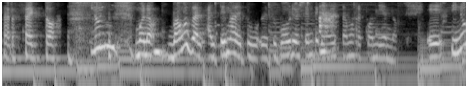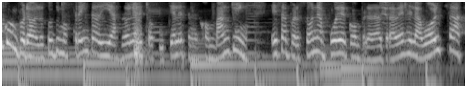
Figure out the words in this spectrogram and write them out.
Perfecto. bueno, vamos al, tema de tu, pobre oyente que no estamos respondiendo. Eh, si no compró en los últimos 30 días dólares oficiales en el home banking, esa persona puede comprar a través de la bolsa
